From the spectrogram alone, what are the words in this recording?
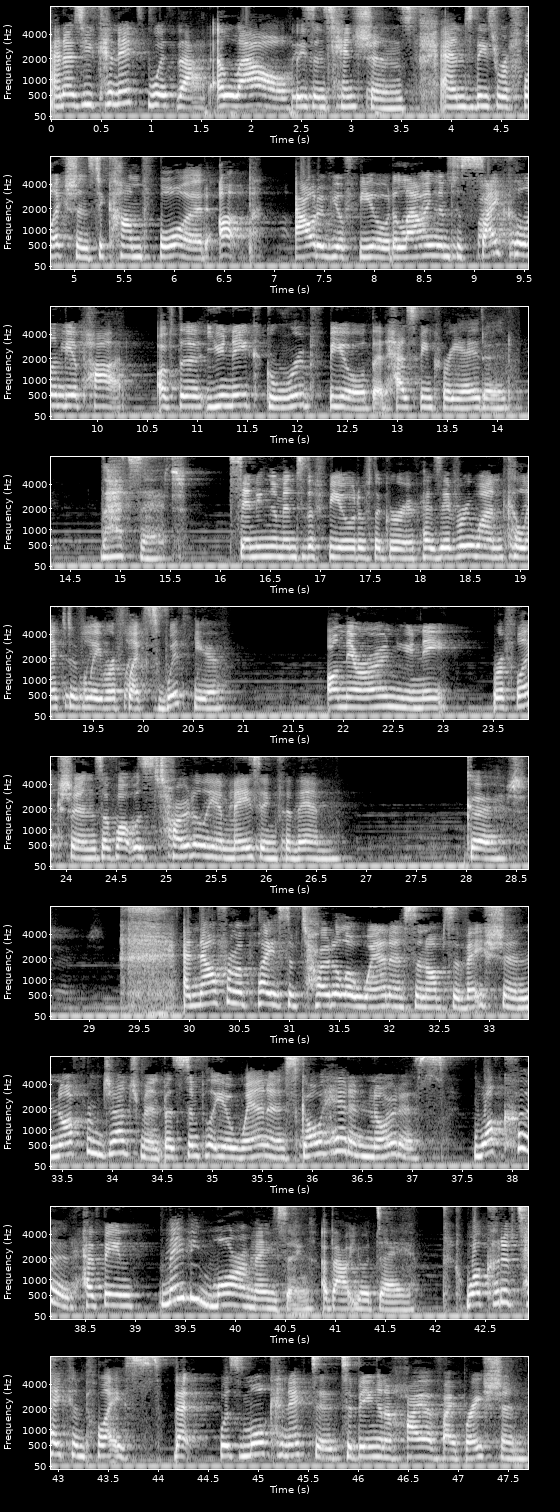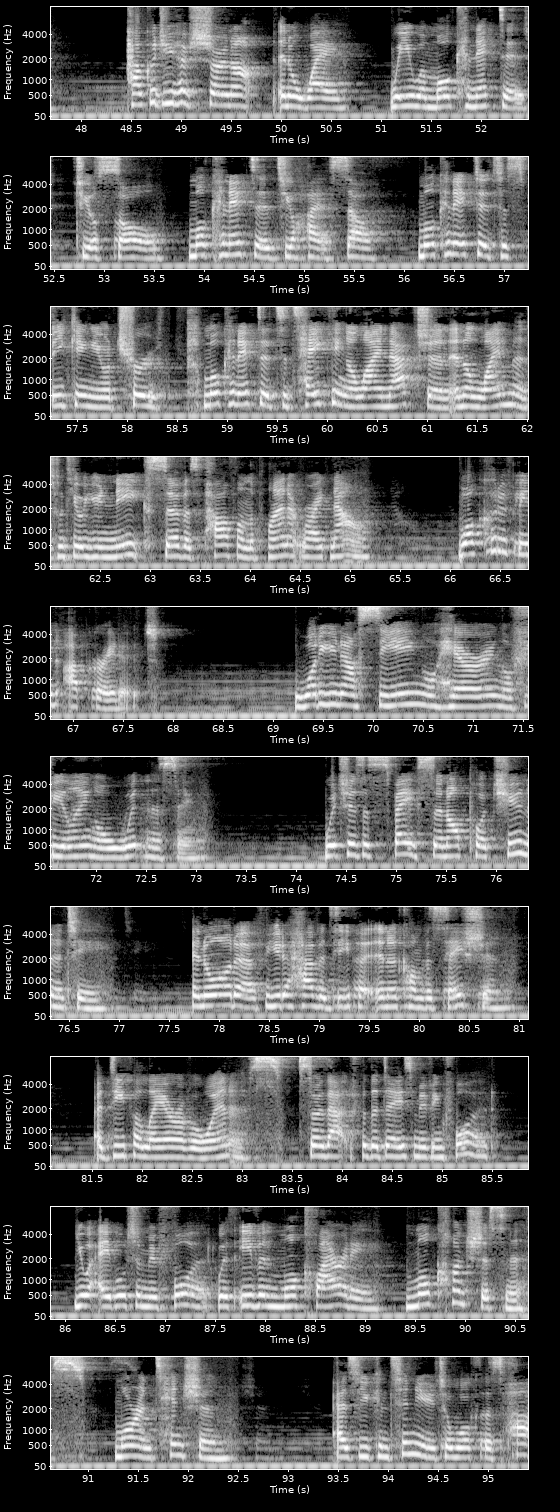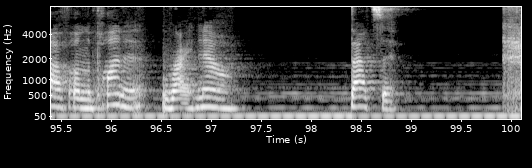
And as you connect with that, allow these intentions and these reflections to come forward, up, out of your field, allowing them to cycle and be a part of the unique group field that has been created. That's it sending them into the field of the group as everyone collectively reflects with you on their own unique reflections of what was totally amazing for them. Good. And now, from a place of total awareness and observation, not from judgment, but simply awareness, go ahead and notice what could have been maybe more amazing about your day. What could have taken place that was more connected to being in a higher vibration? How could you have shown up in a way where you were more connected to your soul, more connected to your higher self, more connected to speaking your truth, more connected to taking aligned action in alignment with your unique service path on the planet right now? What could have been upgraded? What are you now seeing or hearing or feeling or witnessing? Which is a space, an opportunity in order for you to have a deeper inner conversation, a deeper layer of awareness, so that for the days moving forward, you are able to move forward with even more clarity, more consciousness, more intention as you continue to walk this path on the planet right now. That's it.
